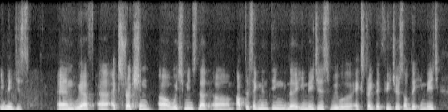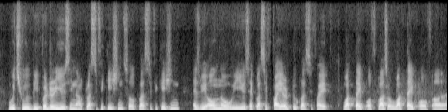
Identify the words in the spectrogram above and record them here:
images. And we have uh, extraction, uh, which means that after segmenting the images, we will extract the features of the image, which will be further used in our classification. So classification, as we all know, we use a classifier to classify what type of class or what type of uh,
